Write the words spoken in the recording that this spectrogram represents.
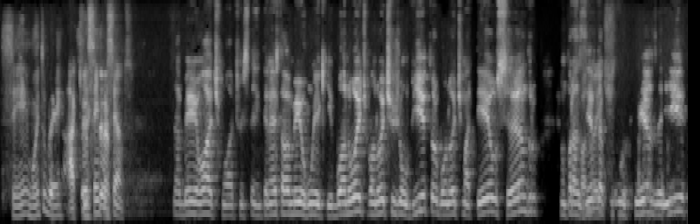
Sim, muito bem. Aqui 100%. Tá bem, ótimo, ótimo. A internet estava meio ruim aqui. Boa noite, boa noite, João Vitor, boa noite, Matheus, Sandro. É um prazer estar com vocês aí.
